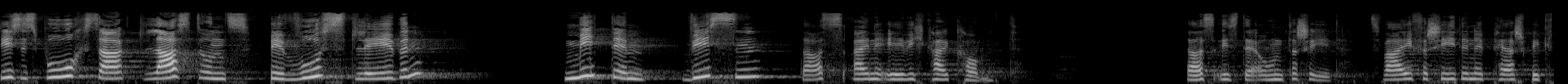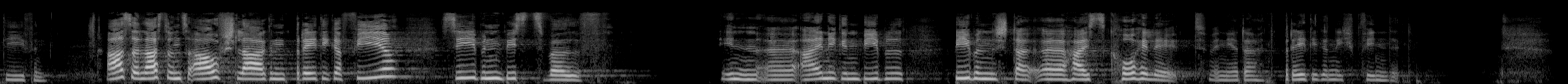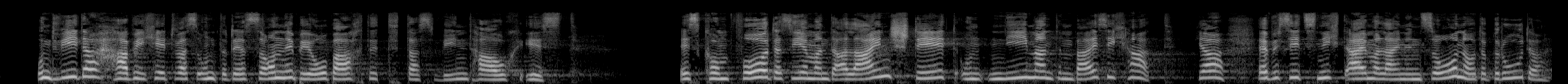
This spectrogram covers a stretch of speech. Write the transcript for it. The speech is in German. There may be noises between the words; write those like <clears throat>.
Dieses Buch sagt, lasst uns bewusst leben mit dem Wissen, dass eine Ewigkeit kommt. Das ist der Unterschied. Zwei verschiedene Perspektiven. Also lasst uns aufschlagen, Prediger 4, 7 bis 12. In äh, einigen Bibel, Bibeln äh, heißt Kohelet, wenn ihr den Prediger nicht findet. Und wieder habe ich etwas unter der Sonne beobachtet, das Windhauch ist. Es kommt vor, dass jemand allein steht und niemanden bei sich hat. Ja, er besitzt nicht einmal einen Sohn oder Bruder.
